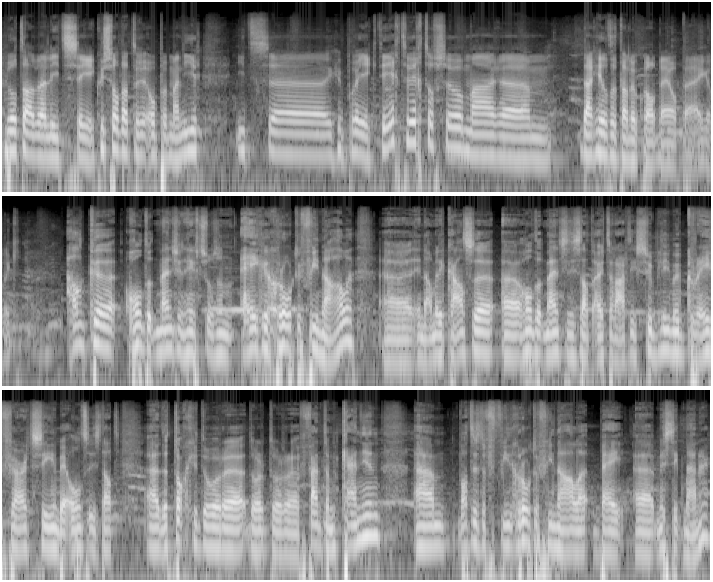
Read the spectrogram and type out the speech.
wil dat wel iets zeggen. Ik wist wel dat er op een manier iets uh, geprojecteerd werd of zo, maar um, daar hield het dan ook wel bij op eigenlijk. Elke Haunted Mansion heeft zo zijn eigen grote finale. Uh, in de Amerikaanse uh, Haunted Mansion is dat uiteraard die sublieme graveyard scene. Bij ons is dat uh, de tochtje door, door, door Phantom Canyon. Um, wat is de grote finale bij Mystic Manor?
